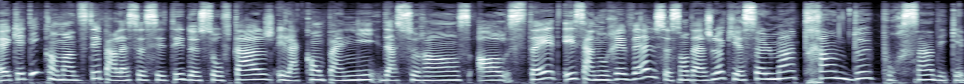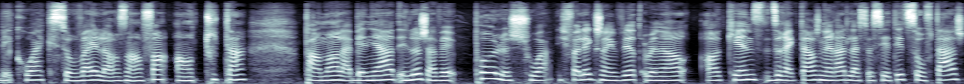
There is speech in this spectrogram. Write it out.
euh, qui a été commandité par la Société de sauvetage et la compagnie d'assurance Allstate. Et ça nous révèle, ce sondage-là, qu'il y a seulement 32% des Québécois qui surveillent leurs enfants en tout temps pendant la baignade. Et là, j'avais pas le choix. Il fallait que j'invite Renald Hawkins, directeur général de la Société de sauvetage.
